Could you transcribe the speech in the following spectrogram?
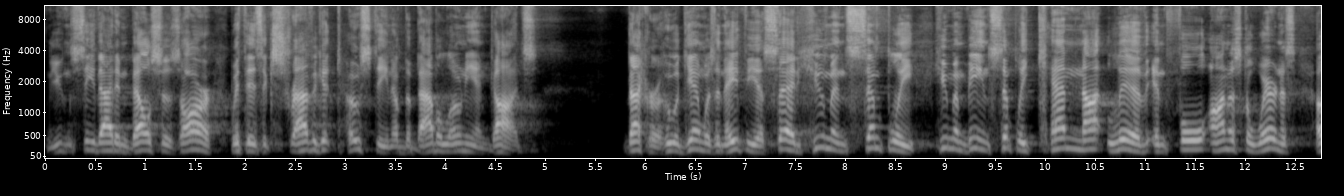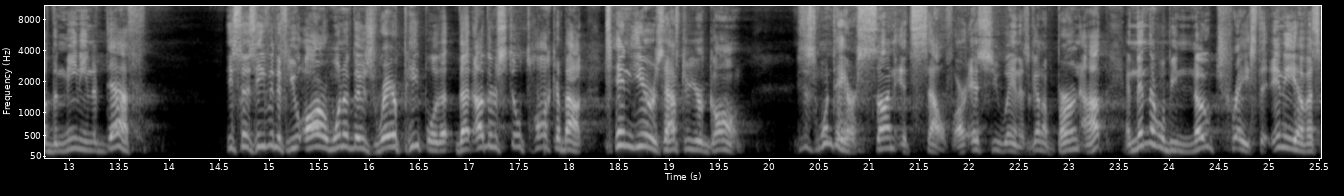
You can see that in Belshazzar with his extravagant toasting of the Babylonian gods. Becker, who again was an atheist, said humans simply, human beings simply cannot live in full, honest awareness of the meaning of death. He says, even if you are one of those rare people that, that others still talk about 10 years after you're gone, he says, one day our sun itself, our SUN, is gonna burn up, and then there will be no trace that any of us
